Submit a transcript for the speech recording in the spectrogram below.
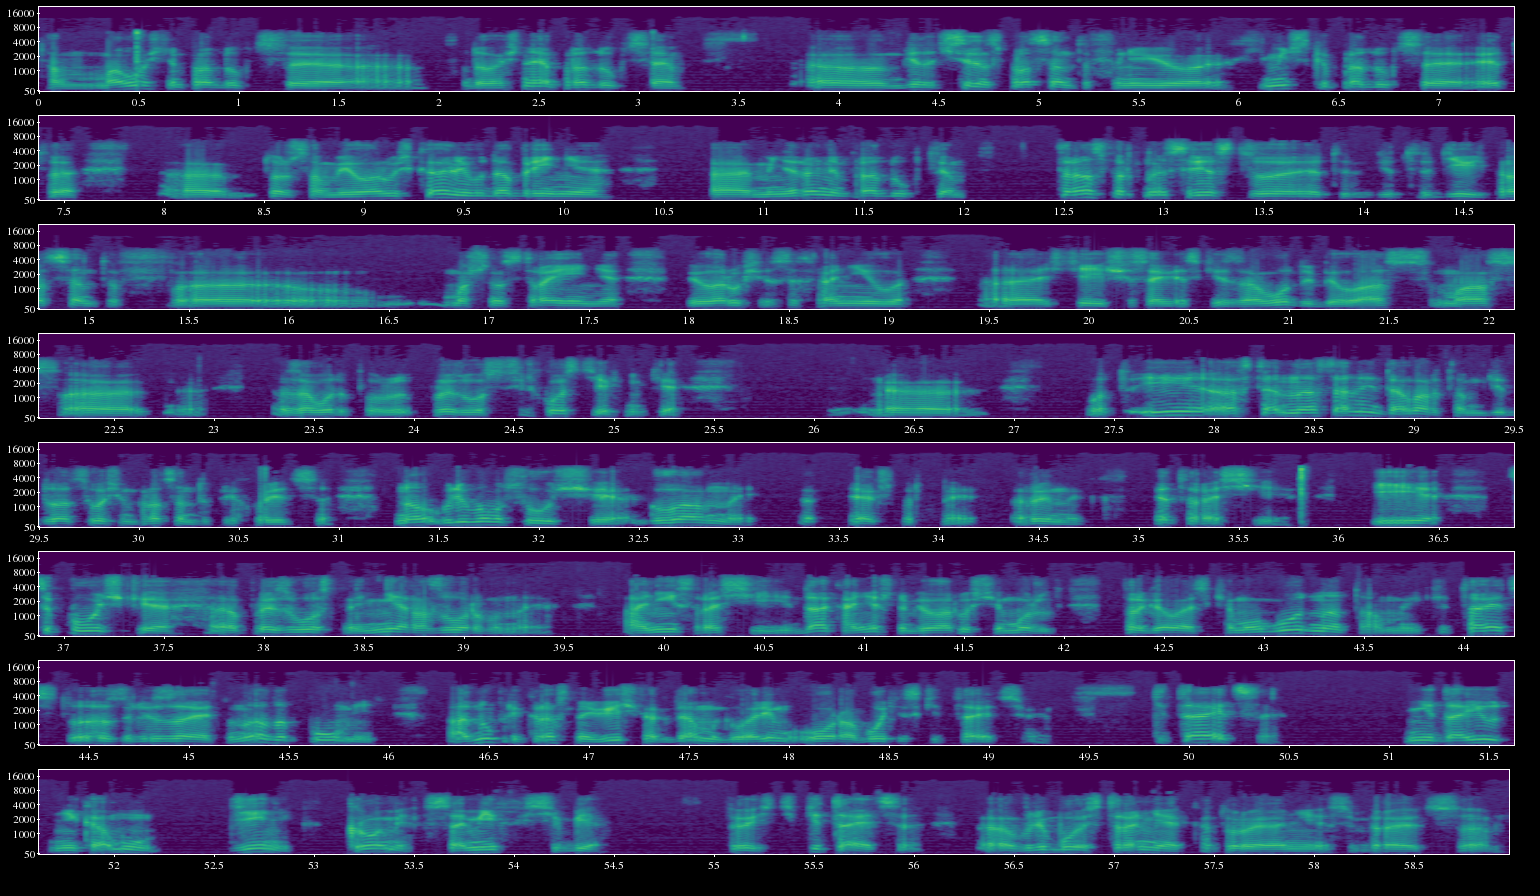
там молочная продукция, овощная продукция – где-то 14% у нее химическая продукция, это то же самое Беларусь калий, удобрения, минеральные продукты. Транспортное средство – это где-то 9% э, машиностроения Беларуси сохранило. Э, те еще советские заводы, БелАЗ, МАЗ, э, заводы по производству сельхозтехники. Вот. И на остальные товары там где-то 28% приходится. Но в любом случае главный экспортный рынок – это Россия. И цепочки производственные не разорванные – они с Россией. Да, конечно, Белоруссия может торговать с кем угодно, там и китайцы туда залезают, но надо помнить одну прекрасную вещь, когда мы говорим о работе с китайцами. Китайцы не дают никому денег, кроме самих себе. То есть китайцы э, в любой стране, в которой они собираются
